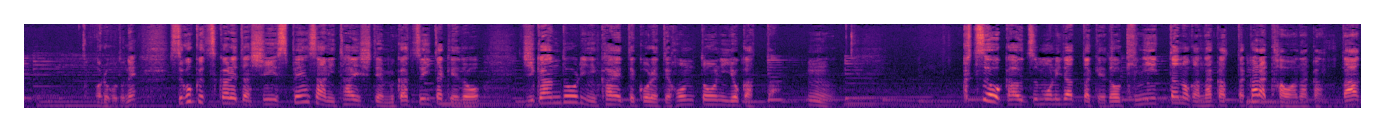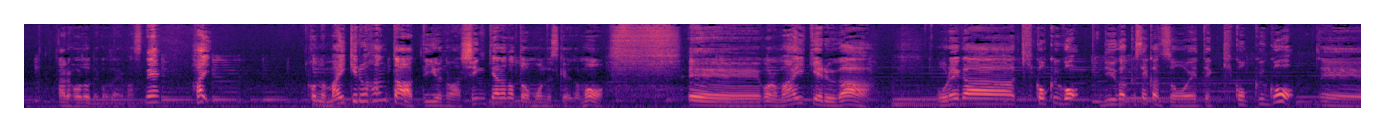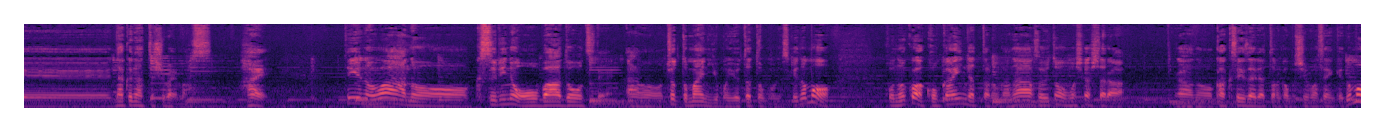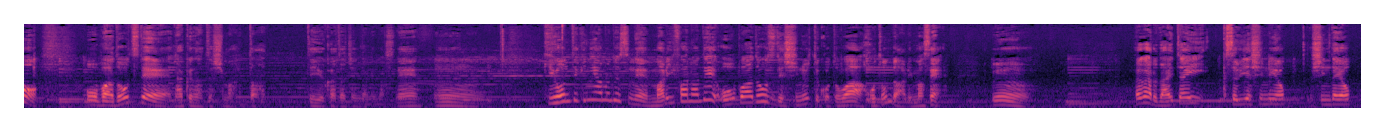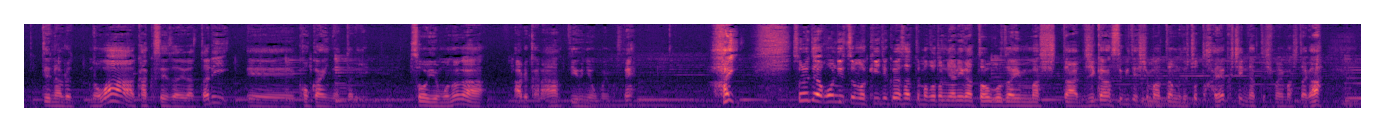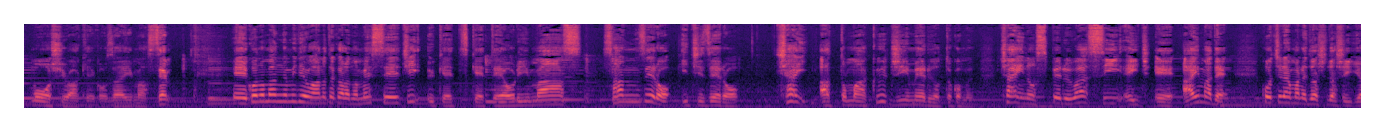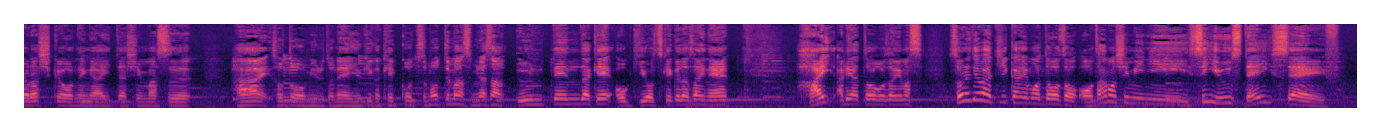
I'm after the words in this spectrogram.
なるほどね。すごく疲れたしスペンサーに対してムカついたけど時間通りに帰ってこれて本当に良かった。うん。靴を買うつもりだったけど気に入ったのがなかったから買わなかった。なるほどでございますね。はい。このマイケル・ハンターっていうのは新キャラだと思うんですけれどもえー、このマイケルが俺が帰国後留学生活を終えて帰国後、えー、亡くなってしまいます。はい。っていうのはあの薬のオーバードーズであのちょっと前にも言ったと思うんですけどもこの子はコカインだったのかな？それとももしかしたらあの覚醒剤だったのかもしれませんけどもオーバードーズで亡くなってしまったっていう形になりますね。うん。基本的にあのですねマリファナでオーバードーズで死ぬってことはほとんどありません。うん。だから大体薬で死ぬよ死んだよってなるのは覚醒剤だったり、えー、コカインだったりそういうものがあるかなっていうふうに思いますね。はい。それでは本日も聞いてくださって誠にありがとうございました。時間過ぎてしまったのでちょっと早口になってしまいましたが申し訳ございません、えー、この番組ではあなたからのメッセージ受け付けております。3010チャイ @gmail.com チャイのスペルは CHAI まで。こちらまでどしどしよろしくお願いいたします。はい。外を見るとね雪が結構積もってます。皆さん運転だけお気をつけくださいね。はいありがとうございます。それでは次回もどうぞお楽しみに。See you, stay safe.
